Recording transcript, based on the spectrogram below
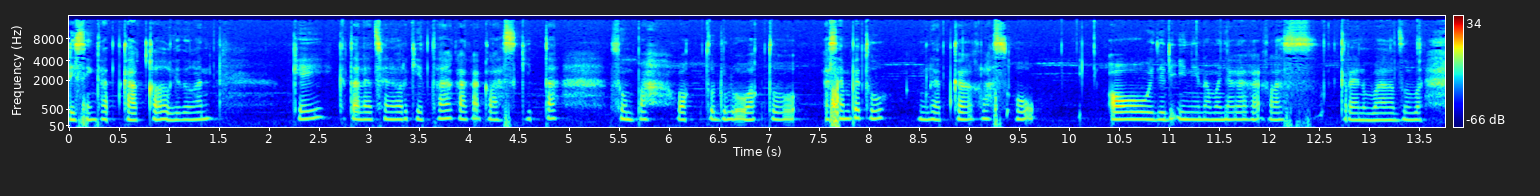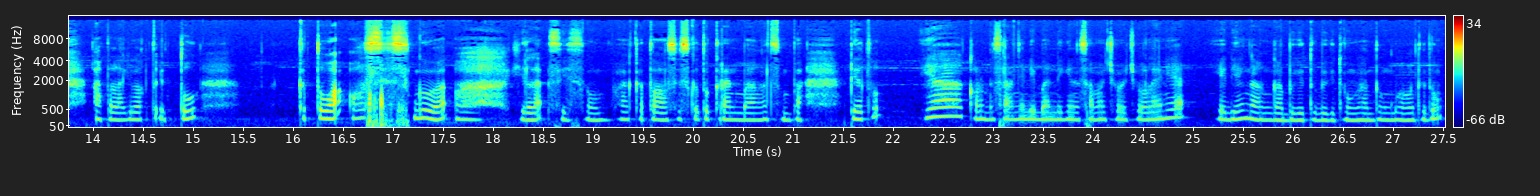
disingkat kakel gitu kan. Oke okay, kita lihat senior kita kakak kelas kita. Sumpah waktu dulu waktu SMP tuh ngeliat kakak kelas oh oh jadi ini namanya kakak kelas. Keren banget sumpah. Apalagi waktu itu ketua osis gue wah gila sih sumpah. Ketua osisku tuh keren banget sumpah. Dia tuh ya kalau misalnya dibandingin sama cowok-cowok lain ya ya dia nggak nggak begitu begitu ganteng banget. Itu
